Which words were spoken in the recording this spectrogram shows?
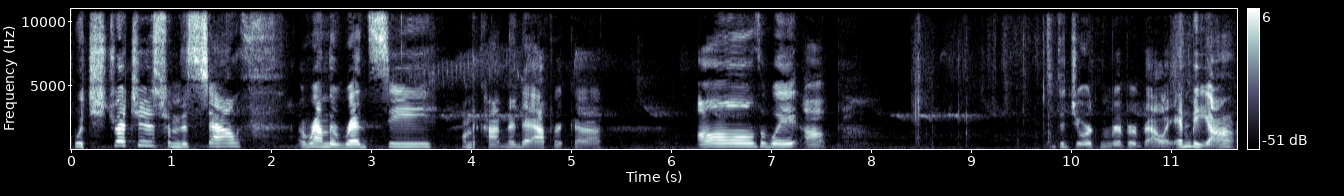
which stretches from the south around the Red Sea on the continent of Africa all the way up the Jordan River Valley and beyond.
